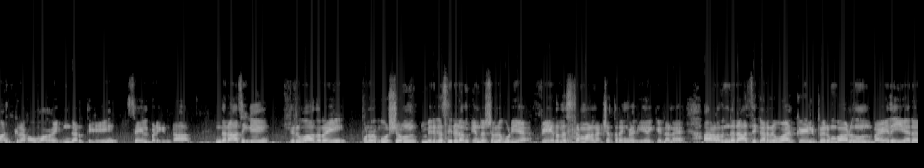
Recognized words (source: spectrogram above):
ஆண் கிரகமாக இந்த இடத்தில் செயல்படுகின்றார். இந்த ராசிக்கு திருவாதிரை புனர்பூஷம் மிருகசீரிடம் என்று சொல்லக்கூடிய பேரதிர்ஷ்டமான நட்சத்திரங்கள் இருக்கின்றன. அதனால இந்த ராசிக்காரர்கள் வாழ்க்கையில் பெரும்பாலும் வயது ஏற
